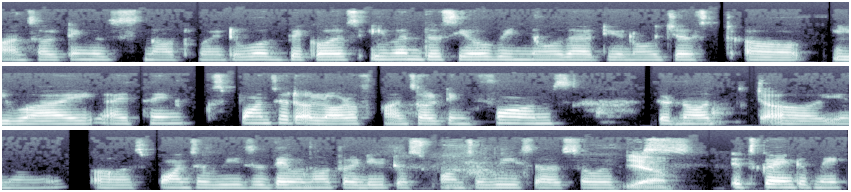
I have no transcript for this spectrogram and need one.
consulting is not going to work because even this year we know that you know just uh, ey i think sponsored a lot of consulting firms did not uh, you know uh, sponsor visas they were not ready to sponsor visas. So it's Yeah. it's going to make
